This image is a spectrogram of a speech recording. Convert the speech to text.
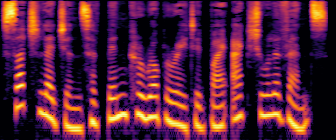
Such legends have been corroborated by actual events.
